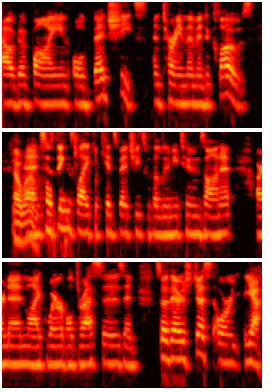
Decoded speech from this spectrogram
out of buying old bed sheets and turning them into clothes. Oh, wow. And so things like kids' bed sheets with the Looney Tunes on it are then like wearable dresses. And so there's just, or yeah,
